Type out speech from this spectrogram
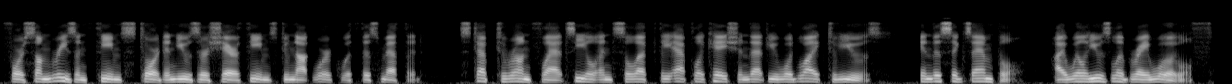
For some reason, themes stored in user share themes do not work with this method. Step 2 Run Flatseal and select the application that you would like to use. In this example, I will use LibreWolf.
